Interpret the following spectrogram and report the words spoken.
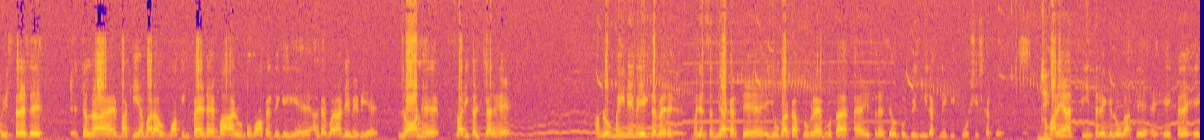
और इस तरह से चल रहा है। बाकी हमारा वॉकिंग पैड है। बाहर उनको वॉक करने के लिए है। अंदर बरांडे में भी है। लॉन है। फ्लॉरिकल्चर है। हम लोग महीने में एक दफे भजन संध्या करते हैं। योगा का प्रोग्राम होता है। इस तरह से उनको बिज़ी रखने की कोशिश करते हैं। हमारे यहाँ तीन तरह के लोग आते हैं। एक तरह एक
